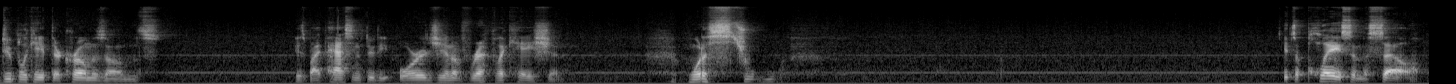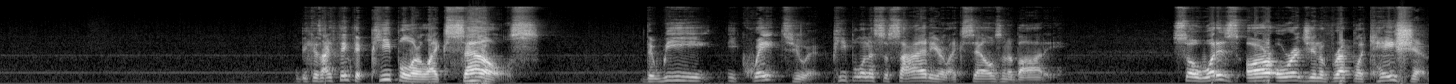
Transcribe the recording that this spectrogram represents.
duplicate their chromosomes is by passing through the origin of replication what a str- it's a place in the cell. Because I think that people are like cells that we equate to it. People in a society are like cells in a body. So, what is our origin of replication?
